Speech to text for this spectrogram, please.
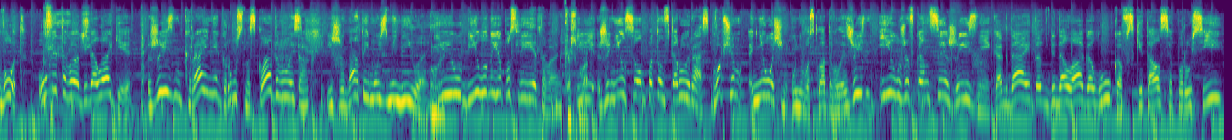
вот, у этого бедолаги жизнь крайне грустно складывалась, Так. и жена-то ему изменила, Ой. и убил он ее после этого. Кошмар. И женился он потом второй раз. В общем, не очень у него складывалась жизнь, и уже в конце жизни, когда этот бедолага Луков скитался по Руси,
